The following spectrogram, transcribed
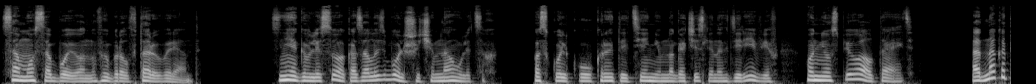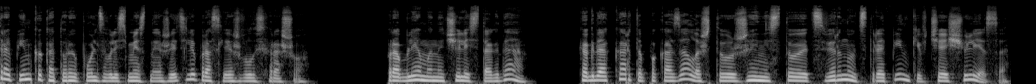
Само собой, он выбрал второй вариант. Снега в лесу оказалось больше, чем на улицах, поскольку укрытый тенью многочисленных деревьев он не успевал таять. Однако тропинка, которой пользовались местные жители, прослеживалась хорошо. Проблемы начались тогда, когда карта показала, что Жене стоит свернуть с тропинки в чащу леса.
